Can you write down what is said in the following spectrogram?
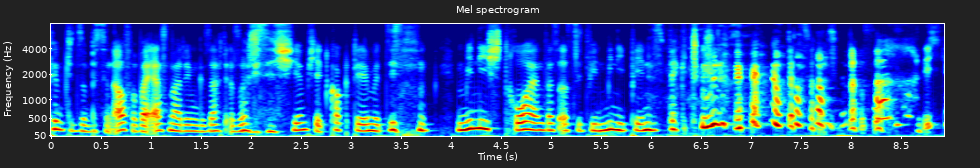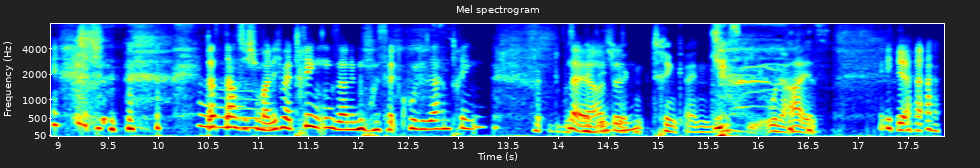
pimpt ihn so ein bisschen auf. Aber erstmal hat er ihm gesagt, er soll dieses Schirmchen-Cocktail mit diesem Mini-Strohhalm, was aussieht wie ein Mini-Penis, wegtun. das ich halt auch so. Das darfst du schon mal nicht mehr trinken, sondern du musst halt coole Sachen trinken. Du musst naja, und dann, trink einen Whisky ohne Eis. ja.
